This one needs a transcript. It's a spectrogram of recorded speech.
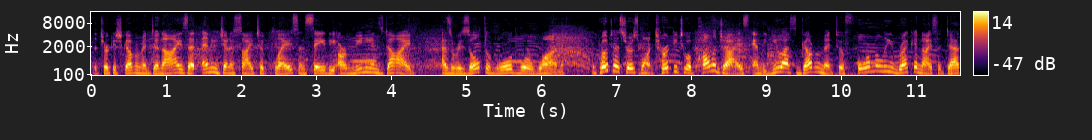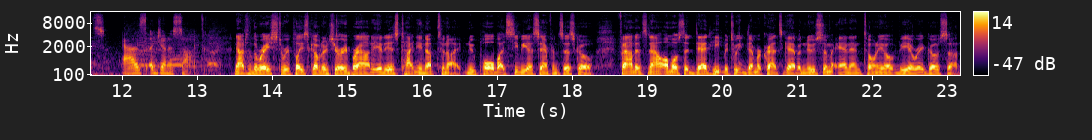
The Turkish government denies that any genocide took place and say the Armenians died as a result of World War I. The protesters want Turkey to apologize and the U.S. government to formally recognize the deaths as a genocide. Now to the race to replace Governor Jerry Brown. It is tightening up tonight. New poll by CBS San Francisco found it's now almost a dead heat between Democrats Gavin Newsom and Antonio Villaraigosa.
